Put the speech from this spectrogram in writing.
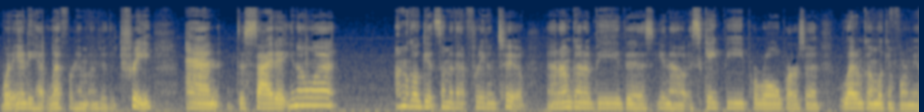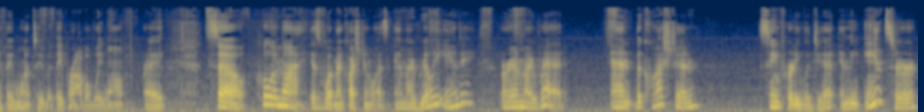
what Andy had left for him under the tree and decided, you know what? I'm going to go get some of that freedom too and I'm gonna be this, you know, escapee parole person. Let them come looking for me if they want to, but they probably won't, right? So, who am I? Is what my question was. Am I really Andy or am I Red? And the question seemed pretty legit, and the answer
